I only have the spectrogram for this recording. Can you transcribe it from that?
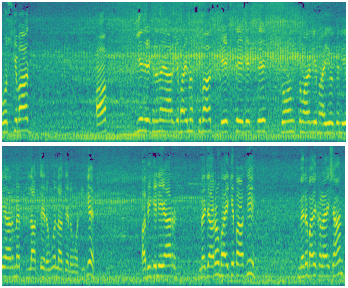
और उसके बाद आप ये देख लेना यार कि भाई मैं उसके बाद एक से एक एक से एक सॉन्ग तुम्हारे लिए भाइयों के लिए यार मैं लाते रहूँगा लाते रहूँगा, ठीक है? अभी के लिए यार मैं जा रहा हूँ भाई के पास ही। मेरे भाई खड़ा है शांत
